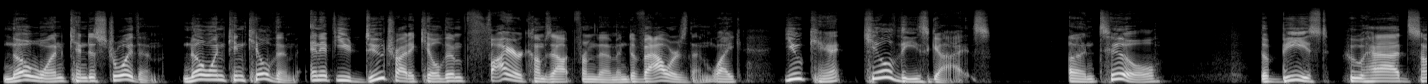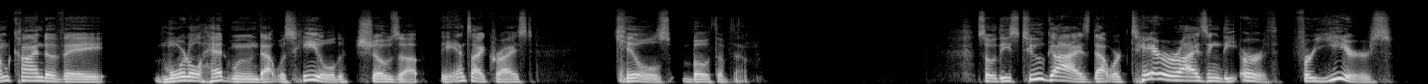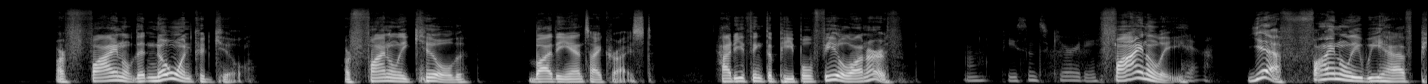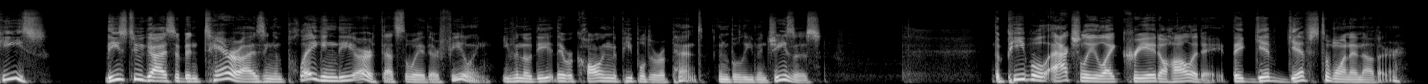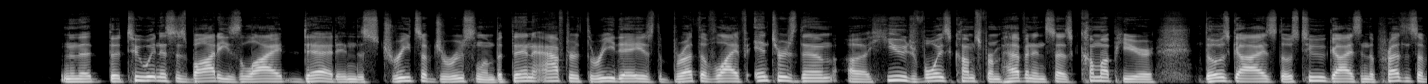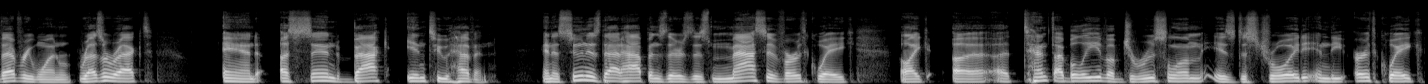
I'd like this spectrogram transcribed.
no one can destroy them. No one can kill them. And if you do try to kill them, fire comes out from them and devours them. Like, you can't kill these guys until the beast who had some kind of a mortal head wound that was healed shows up. The Antichrist kills both of them. So these two guys that were terrorizing the earth for years are final that no one could kill are finally killed by the antichrist. How do you think the people feel on earth? Mm, peace and security. Finally. Yeah. Yeah finally we have peace. These two guys have been terrorizing and plaguing the earth. That's the way they're feeling. Even though they, they were calling the people to repent and believe in jesus the people actually like create a holiday. They give gifts to one another and the, the two witnesses' bodies lie dead in the streets of Jerusalem. But then, after three days, the breath of life enters them. A huge voice comes from heaven and says, Come up here. Those guys, those two guys, in the presence of everyone, resurrect and ascend back into heaven. And as soon as that happens, there's this massive earthquake. Like a, a tenth, I believe, of Jerusalem is destroyed in the earthquake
